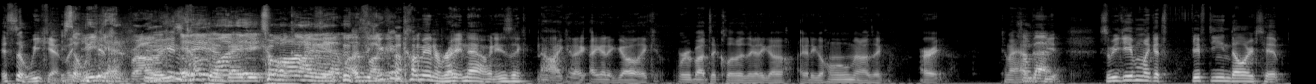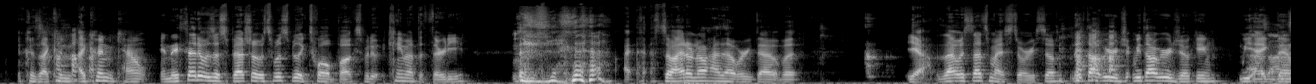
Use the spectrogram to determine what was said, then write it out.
It's the weekend. It's Like, a you can- weekend, bro. you can come- Mon- baby. Come 12 on in. I was like, you can come in right now. And he's like, no, I gotta, I gotta go. Like, we're about to close. I gotta go. I gotta go home. And I was like, all right, can I have the. So we gave him like a fifteen dollar tip because I couldn't, I couldn't count. And they said it was a special. It was supposed to be like twelve bucks, but it came out to thirty. I, so I don't know how that worked out, but yeah, that was that's my story. So they thought we were, jo- we thought we were joking. We That egged them.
